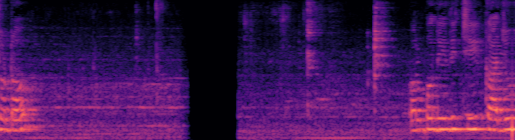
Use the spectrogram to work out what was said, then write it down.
ছোট। অল্প দিয়ে দিচ্ছি কাজু।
